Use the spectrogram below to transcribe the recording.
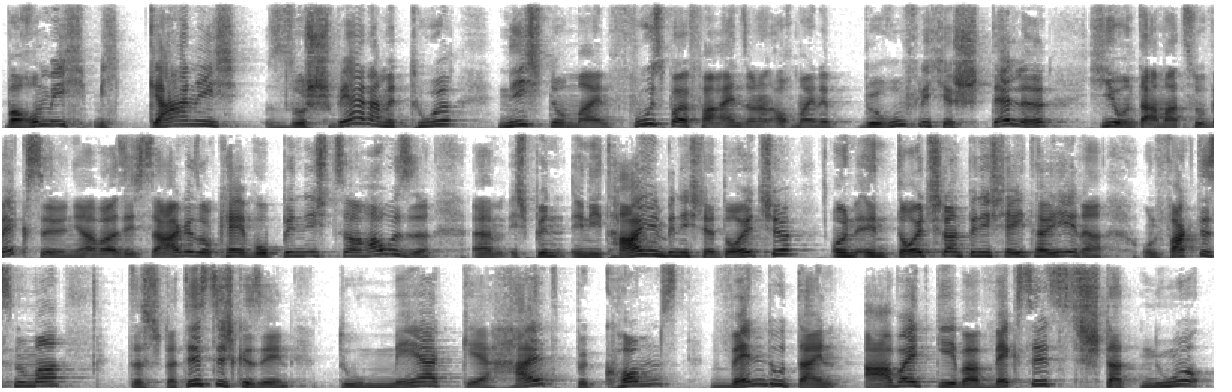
warum ich mich gar nicht so schwer damit tue, nicht nur meinen Fußballverein, sondern auch meine berufliche Stelle hier und da mal zu wechseln, ja, weil ich sage so, okay, wo bin ich zu Hause? Ähm, ich bin in Italien bin ich der Deutsche und in Deutschland bin ich der Italiener. Und Fakt ist nun mal, dass statistisch gesehen du mehr Gehalt bekommst, wenn du deinen Arbeitgeber wechselst, statt nur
